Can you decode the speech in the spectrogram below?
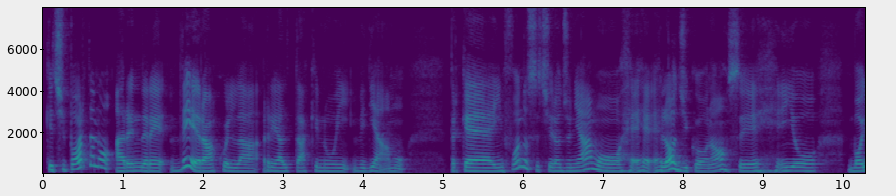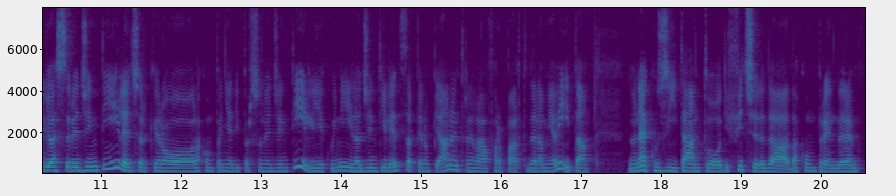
che ci portano a rendere vera quella realtà che noi vediamo. Perché in fondo se ci ragioniamo è, è logico, no? Se io voglio essere gentile, cercherò la compagnia di persone gentili e quindi la gentilezza piano piano entrerà a far parte della mia vita. Non è così tanto difficile da, da comprendere.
